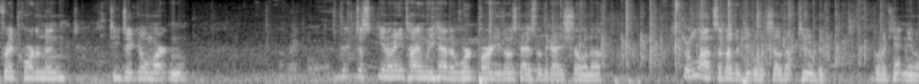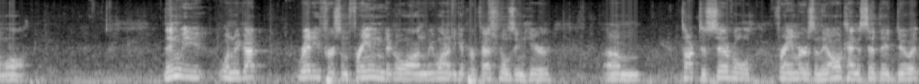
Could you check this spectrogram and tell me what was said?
Fred Quarterman, TJ Gilmartin. Just, you know, anytime we had a work party, those guys were the guys showing up. There are lots of other people that showed up too, but, but I can't name them all. Then we, when we got ready for some framing to go on, we wanted to get professionals in here. Um, talked to several framers, and they all kind of said they'd do it.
